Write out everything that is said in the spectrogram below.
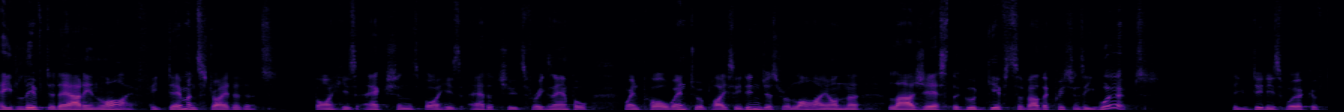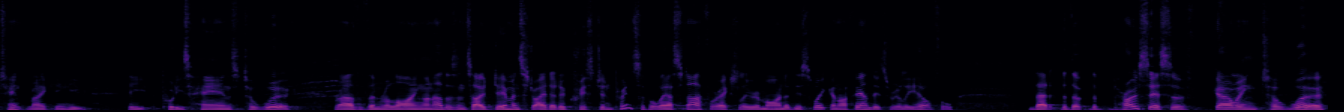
he lived it out in life. He demonstrated it by his actions, by his attitudes. For example, when Paul went to a place, he didn't just rely on the largesse, the good gifts of other Christians, he worked. He did his work of tent making. He, he put his hands to work rather than relying on others, and so demonstrated a Christian principle. Our staff were actually reminded this week, and I found this really helpful that the, the process of going to work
